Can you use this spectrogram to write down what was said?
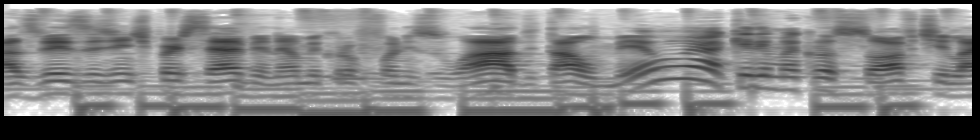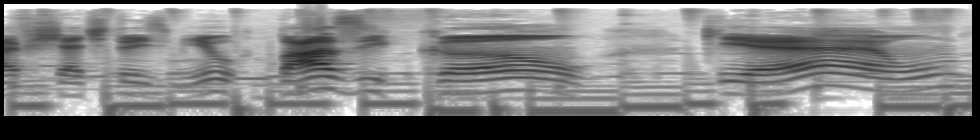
às vezes a gente percebe, né, o microfone zoado e tal. O meu é aquele Microsoft Live Chat 3000, basicão, que é um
